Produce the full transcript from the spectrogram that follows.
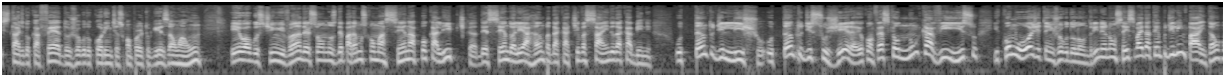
Estádio do Café, do jogo do Corinthians com a Portuguesa 1 a 1 eu, Augustinho e Wanderson nos deparamos com uma cena apocalíptica, descendo ali a rampa da cativa, saindo da cabine. O tanto de lixo, o tanto de sujeira, eu confesso que eu nunca vi isso e como hoje tem jogo do Londrina, eu não sei se vai dar tempo de limpar. Então,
